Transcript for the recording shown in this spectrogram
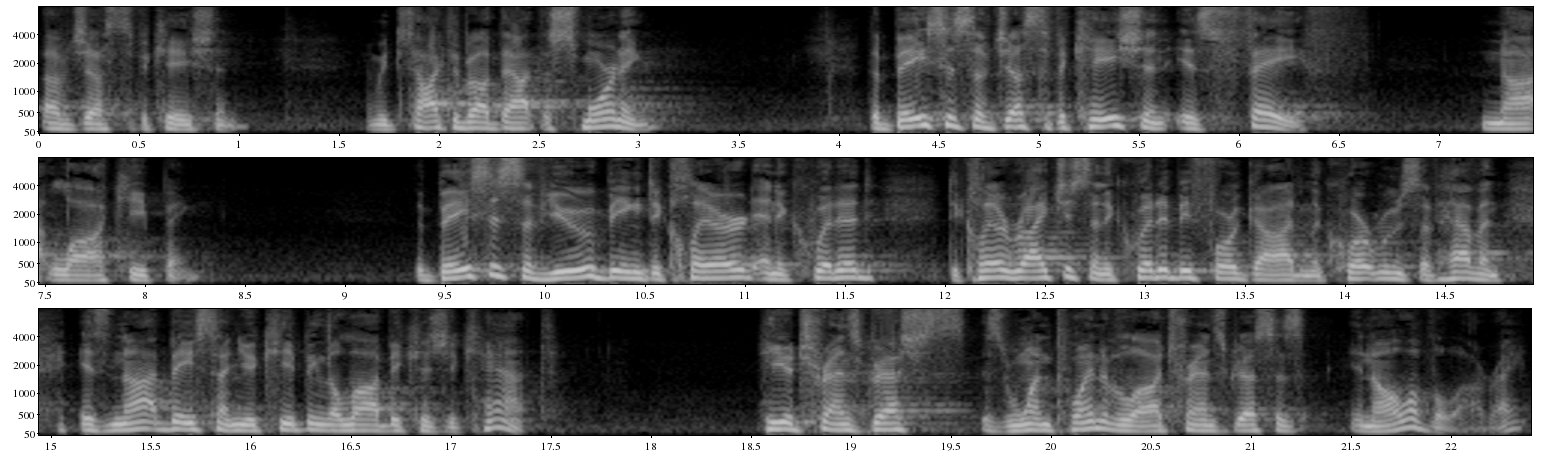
of justification. And we talked about that this morning. The basis of justification is faith, not law keeping. The basis of you being declared and acquitted, declared righteous and acquitted before God in the courtrooms of heaven is not based on you keeping the law because you can't. He who transgresses one point of the law transgresses in all of the law, right?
